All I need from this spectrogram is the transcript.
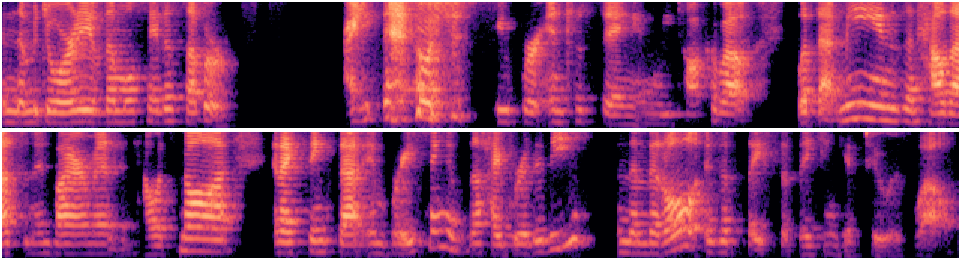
And the majority of them will say the suburbs, right? Which is super interesting. And we talk about what that means and how that's an environment and how it's not. And I think that embracing of the hybridity in the middle is a place that they can get to as well.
